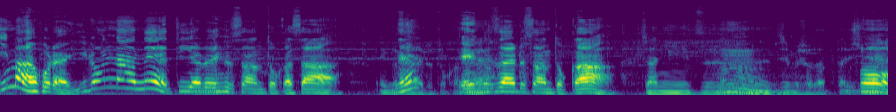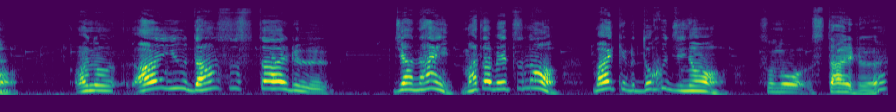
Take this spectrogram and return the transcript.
今ほらいろんなね TRF さんとかさ、EXILE とかね。 EXILE さんとか。ジャニーうん。ズ事務所だったりね、そう。あの、ああいうダンススタイルじゃない、また別の、マイケル独自の、そのスタイル？うん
